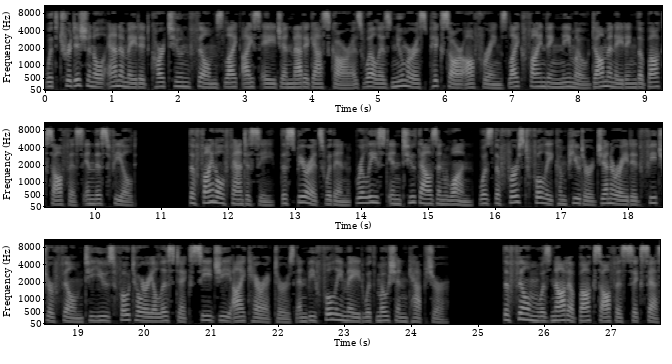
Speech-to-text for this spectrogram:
with traditional animated cartoon films like Ice Age and Madagascar as well as numerous Pixar offerings like Finding Nemo dominating the box office in this field. The Final Fantasy, The Spirits Within, released in 2001, was the first fully computer-generated feature film to use photorealistic CGI characters and be fully made with motion capture. The film was not a box office success,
